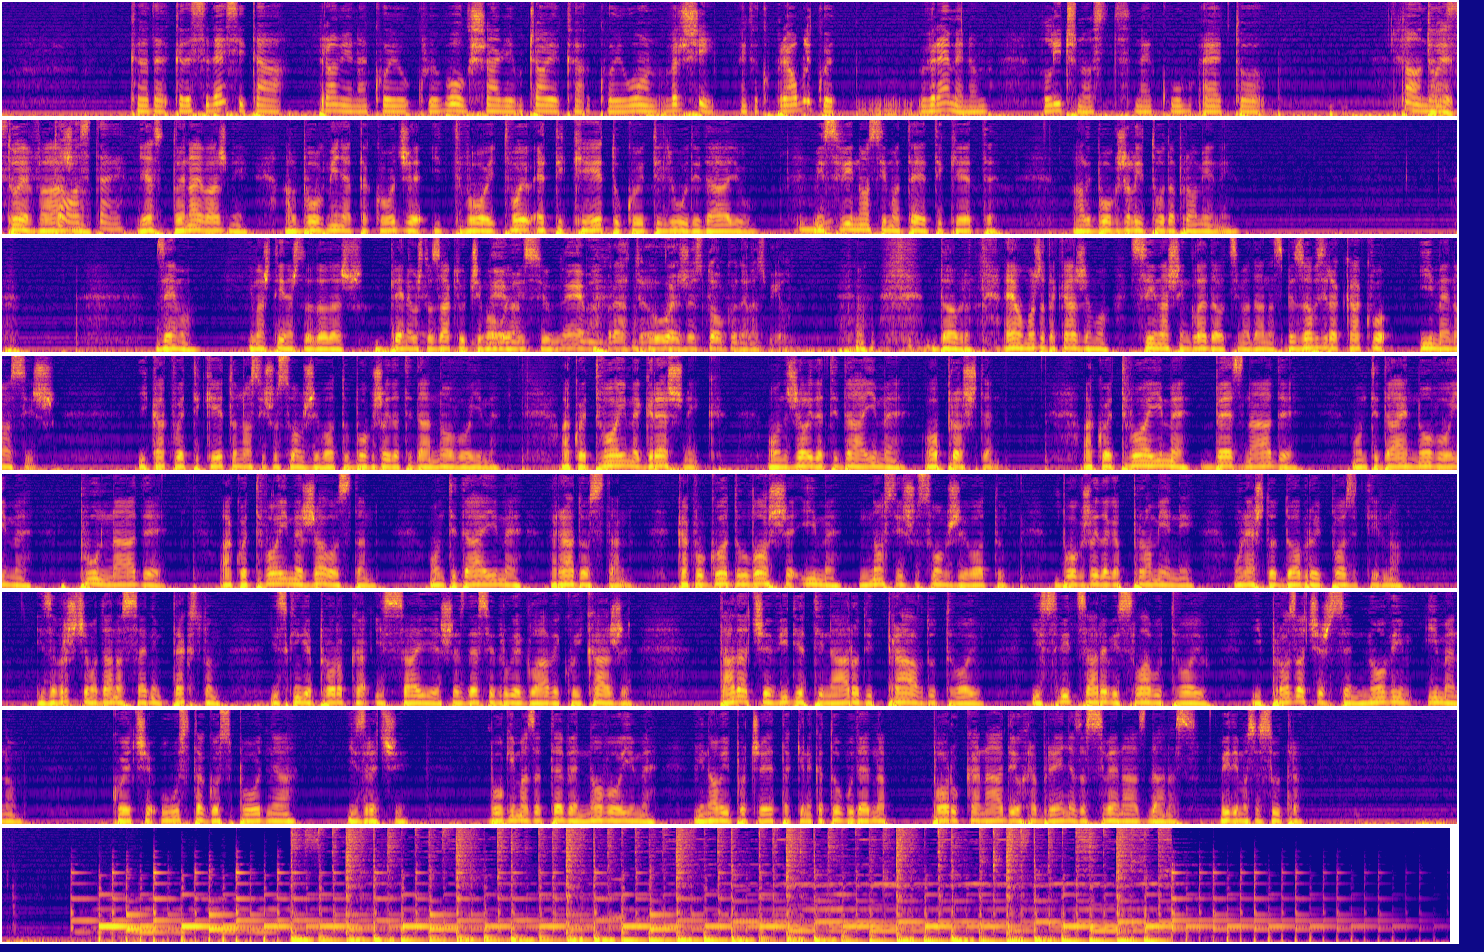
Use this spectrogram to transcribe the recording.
Kada, kada se desi ta promjena koju, koju Bog šalje u čovjeka, koju on vrši, nekako preoblikuje vremenom ličnost neku, eto, to onda to je, to je važno. To ostaje. Jes, to je najvažnije ali Bog mijenja također i tvoj, tvoju etiketu koju ti ljudi daju. Mm -hmm. Mi svi nosimo te etikete, ali Bog želi to da promijeni. Zemo, imaš ti nešto da dodaš prije nego što zaključimo ovu emisiju? Nema, brate, ovo je žestoko da nas bilo. Dobro. Evo, možda da kažemo svim našim gledalcima danas, bez obzira kakvo ime nosiš, i kakvu etiketu nosiš u svom životu. Bog želi da ti da novo ime. Ako je tvoje ime grešnik, on želi da ti da ime oprošten. Ako je tvoje ime bez nade, on ti daje novo ime pun nade. Ako je tvoje ime žalostan, on ti daje ime radostan. Kakvo god loše ime nosiš u svom životu, Bog želi da ga promijeni u nešto dobro i pozitivno. I završit ćemo danas sa jednim tekstom iz knjige proroka Isaije 62. glave koji kaže Tada će vidjeti narodi pravdu tvoju i svi carevi slavu tvoju i prozvaćeš se novim imenom koje će usta gospodnja izreći. Bog ima za tebe novo ime i novi početak i neka to bude jedna poruka nade i ohrabrenja za sve nas danas. Vidimo se sutra.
